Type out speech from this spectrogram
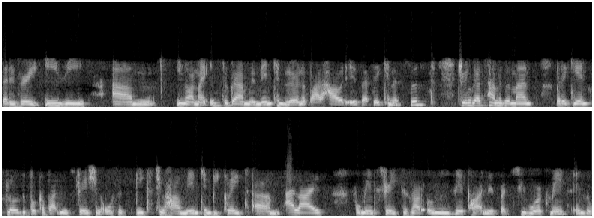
that is very easy um, you know, on my Instagram where men can learn about how it is that they can assist during that time of the month. But again, Flow, the book about menstruation, also speaks to how men can be great um, allies for is not only their partners, but to workmates in the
